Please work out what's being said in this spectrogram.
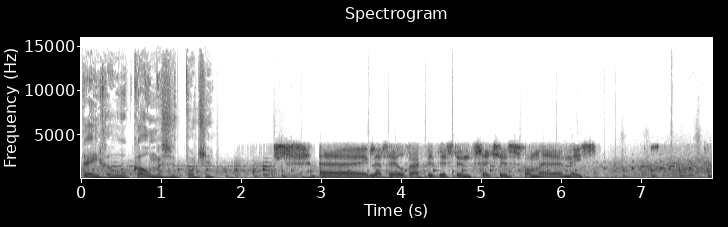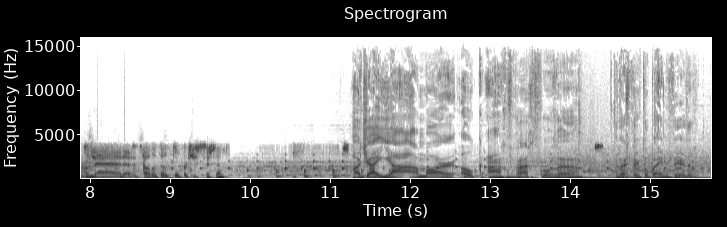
tegen? Hoe komen ze tot je? Eh, ik luister heel vaak de distant setjes van eh, Mees. En daar zitten altijd wel toppertjes tussen. Had jij Ja Amar ook aangevraagd voor de wegtrek top 41?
